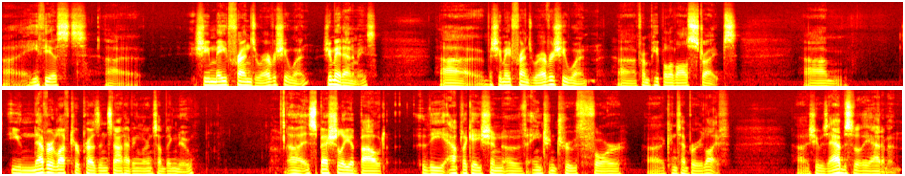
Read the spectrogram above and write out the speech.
uh, atheists. She made friends wherever she went. She made enemies, but she made friends wherever she went from people of all stripes. Um, you never left her presence not having learned something new, especially about the application of ancient truth for contemporary life. Uh, she was absolutely adamant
